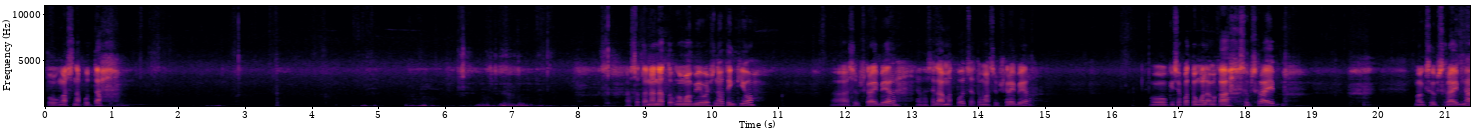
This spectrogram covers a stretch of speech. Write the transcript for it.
Tungas na pud ta. Ah, Sa tanan nato nga mga viewers no, thank you ah, subscriber salamat po sa itong mga subscriber o kisa pa itong wala maka subscribe mag subscribe na.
